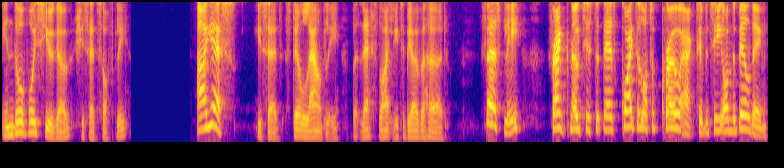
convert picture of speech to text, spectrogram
Indoor voice, Hugo, she said softly. Ah, yes, he said, still loudly, but less likely to be overheard. Firstly, Frank noticed that there's quite a lot of crow activity on the building.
